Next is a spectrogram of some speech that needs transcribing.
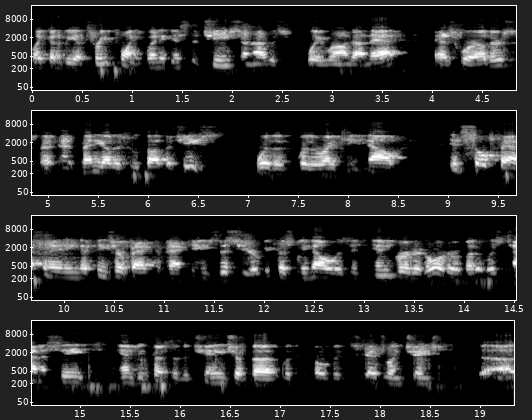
like going to be a three point win against the Chiefs, and I was way wrong on that, as were others, many others who thought the Chiefs were the were the right team. Now, it's so fascinating that these are back to back games this year because we know it was in inverted order, but it was Tennessee, and because of the change of the with the COVID scheduling change, uh,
